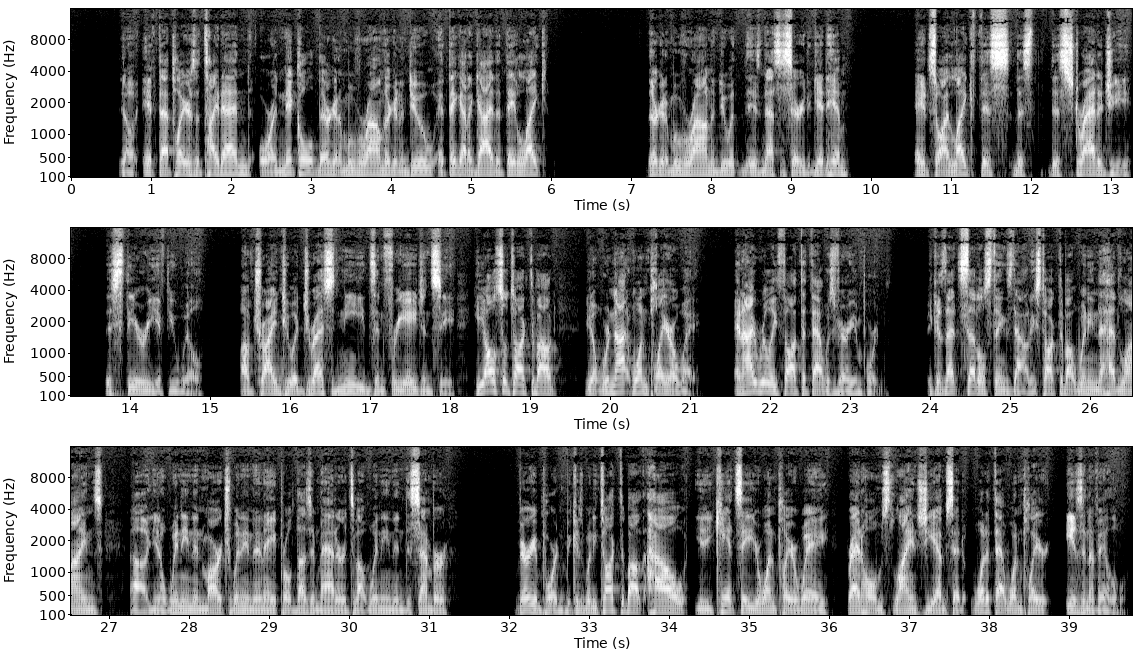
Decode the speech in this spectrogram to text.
You know, if that player's a tight end or a nickel, they're going to move around. They're going to do if they got a guy that they like, they're going to move around and do what is necessary to get him. And so I like this this this strategy, this theory, if you will, of trying to address needs in free agency. He also talked about, you know, we're not one player away. And I really thought that that was very important because that settles things down. He's talked about winning the headlines, uh, you know, winning in March, winning in April, doesn't matter. It's about winning in December. Very important because when he talked about how you, can't say you're one player away, Brad Holmes, Lions GM, said, What if that one player isn't available?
